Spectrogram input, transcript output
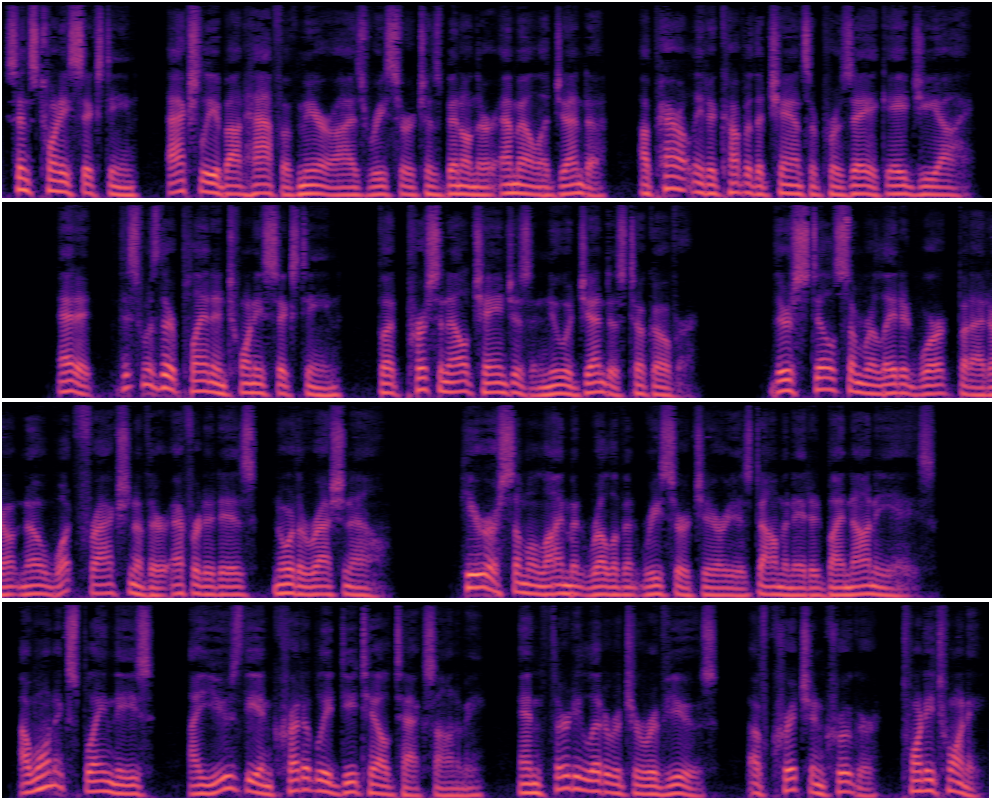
Since 2016, actually about half of MIRI's research has been on their ML agenda, apparently to cover the chance of prosaic AGI. Edit, this was their plan in 2016, but personnel changes and new agendas took over. There's still some related work, but I don't know what fraction of their effort it is, nor the rationale. Here are some alignment relevant research areas dominated by non EAs. I won't explain these, I use the incredibly detailed taxonomy, and 30 literature reviews, of Critch and Krueger, 2020.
